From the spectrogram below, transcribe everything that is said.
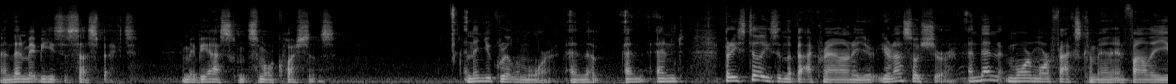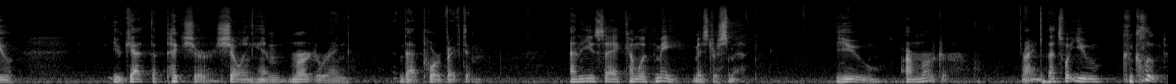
and then maybe he's a suspect, and maybe ask some more questions. And then you grill him more, and the, and and, but he's still he's in the background, and you're, you're not so sure. And then more and more facts come in, and finally you you get the picture showing him murdering that poor victim. And then you say, Come with me, Mr. Smith. You are murderer, right? That's what you conclude.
